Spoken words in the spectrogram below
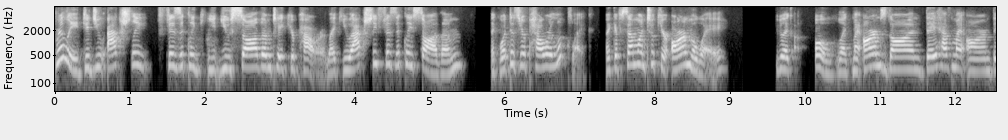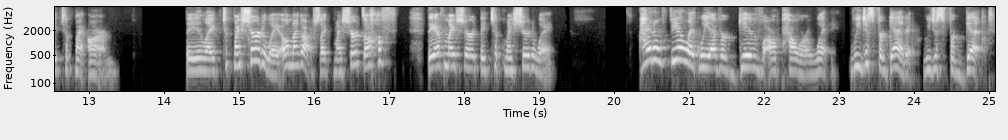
really? Did you actually physically, you, you saw them take your power? Like you actually physically saw them? Like, what does your power look like? Like if someone took your arm away, you'd be like, oh, like my arm's gone. They have my arm. They took my arm. They like took my shirt away. Oh my gosh, like my shirt's off. They have my shirt. They took my shirt away. I don't feel like we ever give our power away. We just forget it. We just forget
